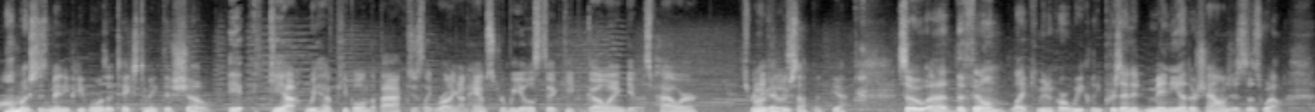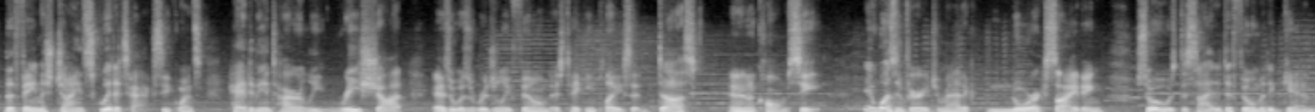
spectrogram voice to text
almost as many people as it takes to make this show. It, yeah, we have people in the back just like running on hamster wheels to keep going, give us power. It's Oh, we gotta do something. Yeah. So uh, the film, like Communicore Weekly, presented many other challenges as well. The famous giant squid attack sequence had to be entirely reshot as it was originally filmed as taking place at dusk and in a calm sea. It wasn't very dramatic nor exciting, so it was decided to film it again,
